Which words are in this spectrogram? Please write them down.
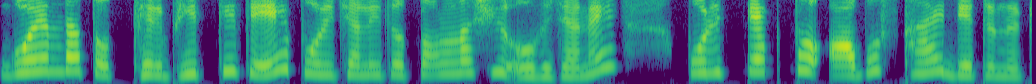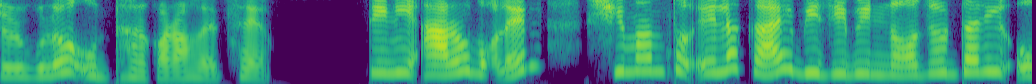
গোয়েন্দা তথ্যের ভিত্তিতে পরিচালিত তল্লাশি অভিযানে পরিত্যক্ত অবস্থায় ডেটোনেটরগুলো উদ্ধার করা হয়েছে। তিনি আরও বলেন, সীমান্ত এলাকায় বিজিবির নজরদারি ও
